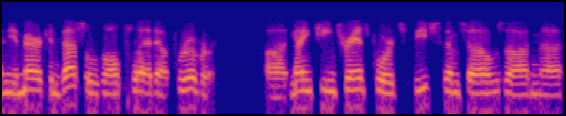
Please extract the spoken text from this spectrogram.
and the American vessels all fled upriver. Uh, 19 transports beached themselves on uh,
